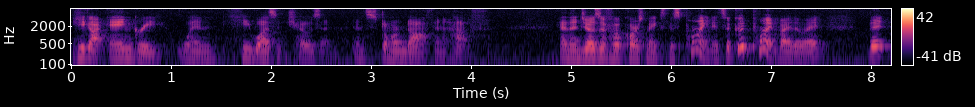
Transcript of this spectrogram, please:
he got angry when he wasn't chosen and stormed off in a huff. And then Joseph, of course, makes this point. It's a good point, by the way, that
